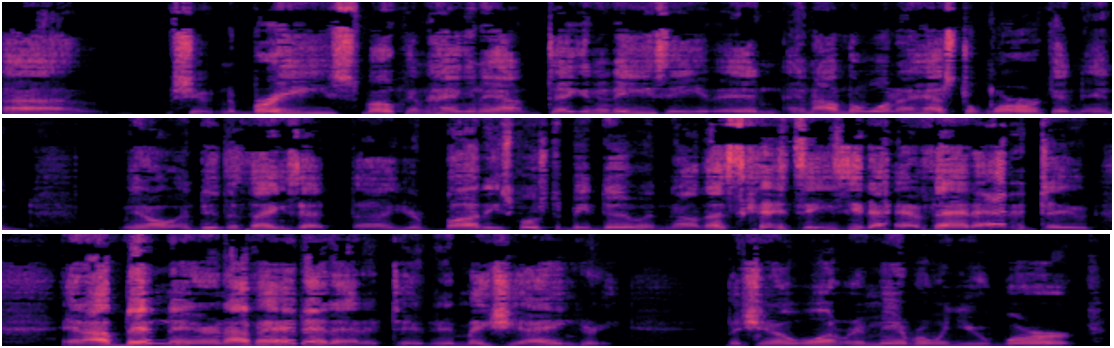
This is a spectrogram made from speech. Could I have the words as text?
uh, shooting the breeze smoking hanging out and taking it easy and and i'm the one that has to work and and you know and do the things that uh, your buddy's supposed to be doing now that's it's easy to have that attitude and i've been there and i've had that attitude and it makes you angry but you know what remember when you work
